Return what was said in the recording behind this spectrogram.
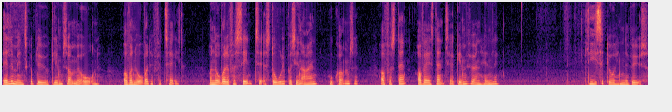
Alle mennesker blev jo glemsomme med årene. Og hvornår var det fatalt? Hvornår var det for sent til at stole på sin egen hukommelse og forstand og være i stand til at gennemføre en handling? Lise gjorde hende nervøs.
